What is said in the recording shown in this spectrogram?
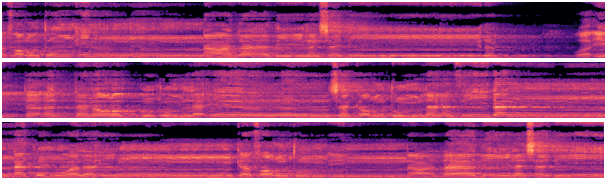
كفرتم إن عذابي لشديد وإذ تأذن ربكم لئن شكرتم لأزيدنكم ولئن كفرتم إن عذابي لشديد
